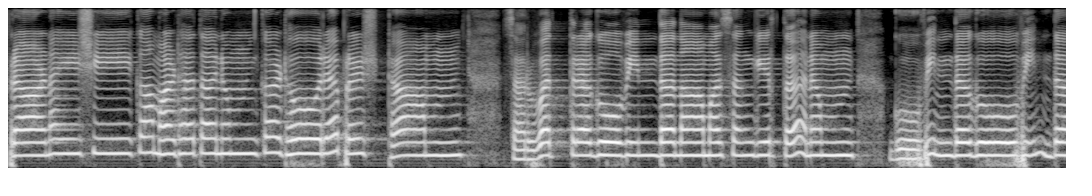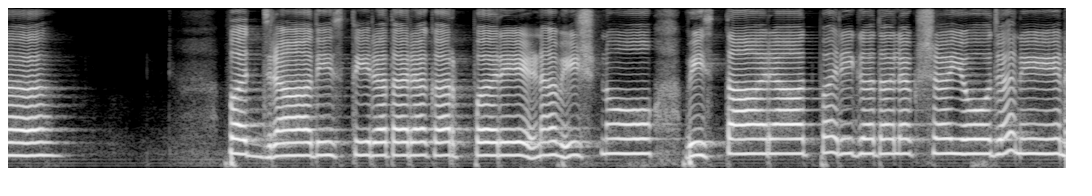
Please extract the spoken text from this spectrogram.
प्राणैषी कमठतनुं कठोरपृष्ठां सर्वत्र गोविन्दनामसङ्कीर्तनं गोविन्द गोविन्द वज्रादिस्थिरतरकर्परेण विष्णो विस्तारात् परिगतलक्षयोजनेन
